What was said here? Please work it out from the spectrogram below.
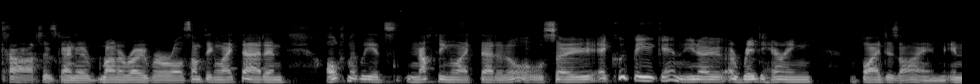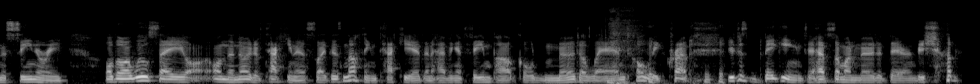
cart is going to run her over or something like that. And ultimately it's nothing like that at all. So it could be again you know a red herring by design in the scenery. Although i will say on the note of tackiness like there's nothing tackier than having a theme park called murderland. Holy crap. You're just begging to have someone murdered there and be shut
